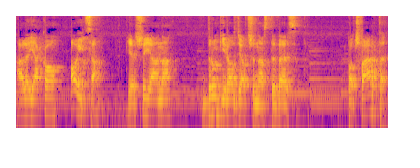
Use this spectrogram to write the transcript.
ale jako Ojca. Pierwszy Jana, drugi rozdział, trzynasty werset. Po czwarte,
